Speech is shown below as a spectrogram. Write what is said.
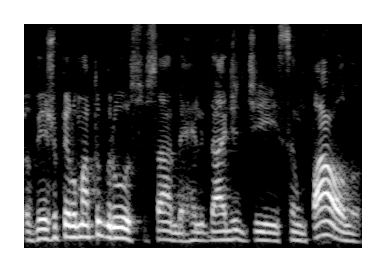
eu vejo pelo Mato Grosso, sabe? A realidade de São Paulo,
